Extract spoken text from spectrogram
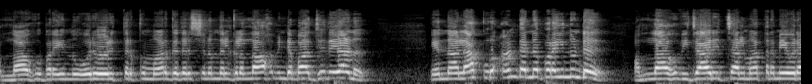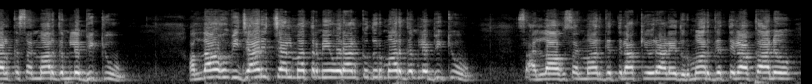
അള്ളാഹു പറയുന്നു ഓരോരുത്തർക്കും മാർഗദർശനം നൽകൽ അള്ളാഹുവിന്റെ ബാധ്യതയാണ്. എന്നാൽ ആ ഖുർആൻ തന്നെ പറയുന്നുണ്ട് അള്ളാഹു വിചാരിച്ചാൽ മാത്രമേ ഒരാൾക്ക് സന്മാർഗം ലഭിക്കൂ. അള്ളാഹു വിചാരിച്ചാൽ മാത്രമേ ഒരാൾക്ക് ദുർമാർഗം ലഭിക്കൂ. അള്ളാഹു സന്മാർഗത്തിലാക്കിയ ഒരാളെ ദുർമാർഗത്തിലാക്കാനോ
